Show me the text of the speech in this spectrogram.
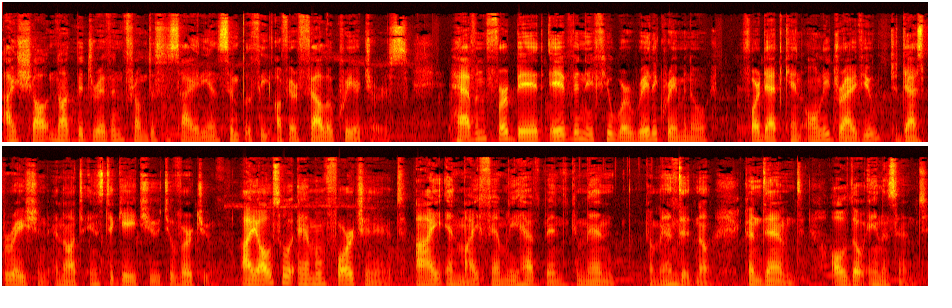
I shall not be driven from the society and sympathy of your fellow creatures. Heaven forbid, even if you were really criminal, for that can only drive you to desperation and not instigate you to virtue. I also am unfortunate. I and my family have been commend, commended, no, condemned, although innocent.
